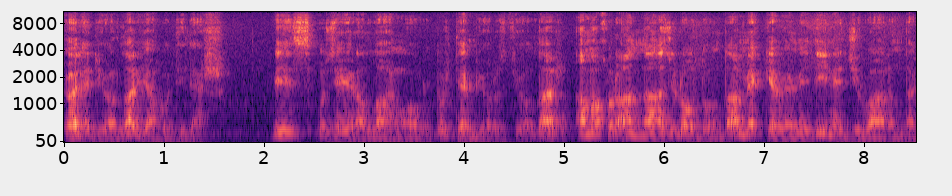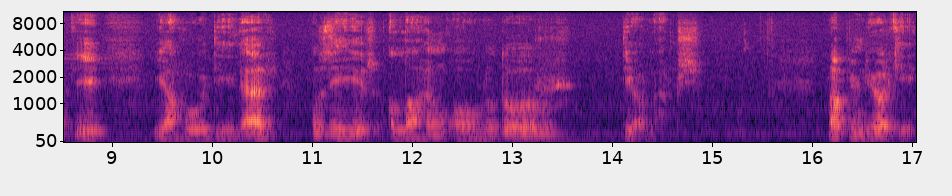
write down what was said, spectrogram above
Öyle diyorlar Yahudiler. Biz Uzeyr Allah'ın oğludur demiyoruz diyorlar. Ama Kur'an nazil olduğunda Mekke ve Medine civarındaki Yahudiler Uzeyr Allah'ın oğludur diyorlarmış. Rabbim diyor ki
